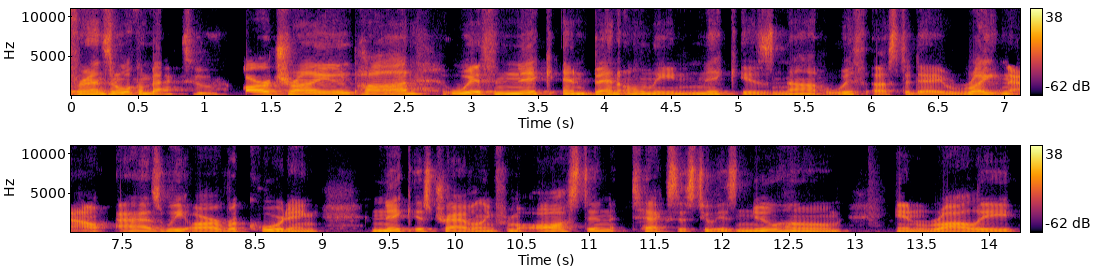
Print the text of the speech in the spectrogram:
Friends, and welcome back to our Triune Pod with Nick and Ben. Only Nick is not with us today. Right now, as we are recording, Nick is traveling from Austin, Texas to his new home in Raleigh,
